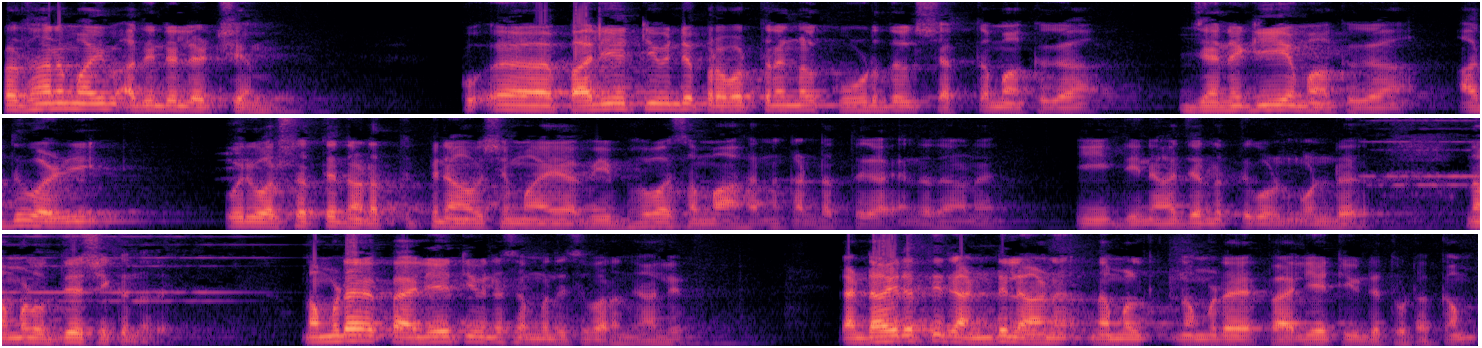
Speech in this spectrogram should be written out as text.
പ്രധാനമായും അതിന്റെ ലക്ഷ്യം പാലിയേറ്റീവിന്റെ പ്രവർത്തനങ്ങൾ കൂടുതൽ ശക്തമാക്കുക ജനകീയമാക്കുക അതുവഴി ഒരു വർഷത്തെ നടത്തിപ്പിനാവശ്യമായ വിഭവ സമാഹരണം കണ്ടെത്തുക എന്നതാണ് ഈ ദിനാചരണത്തെ കൊണ്ട് നമ്മൾ ഉദ്ദേശിക്കുന്നത്. നമ്മുടെ പാലിയേറ്റീവിനെ സംബന്ധിച്ച് പറഞ്ഞാൽ രണ്ടായിരത്തി രണ്ടിലാണ് നമ്മൾ നമ്മുടെ പാലിയേറ്റീവിന്റെ തുടക്കം.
